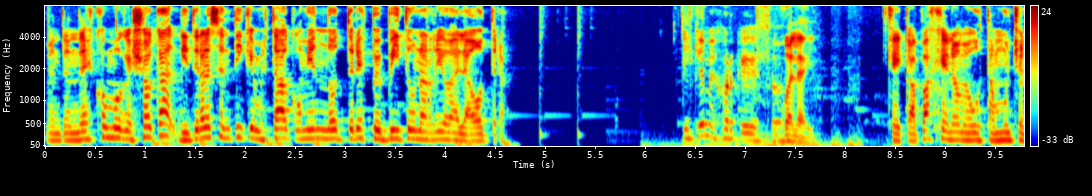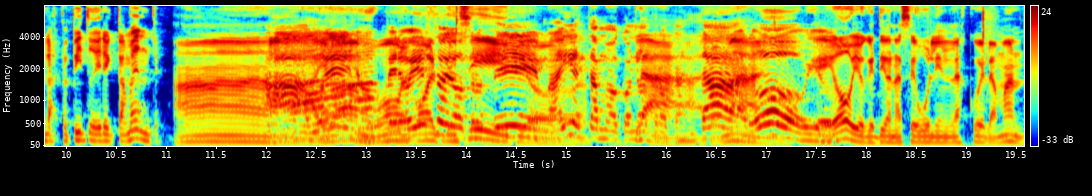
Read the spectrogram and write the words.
¿Me entendés? Como que yo acá literal sentí que me estaba comiendo tres pepitos una arriba de la otra. ¿Y qué mejor que eso? ¿Cuál hay? Que capaz que no me gustan mucho las pepitos directamente. Ah, Ah, bueno, vamos, pero vamos eso es otro tema, ahí estamos con otro cantar, man. obvio. Eh, obvio que te iban a hacer bullying en la escuela, man.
